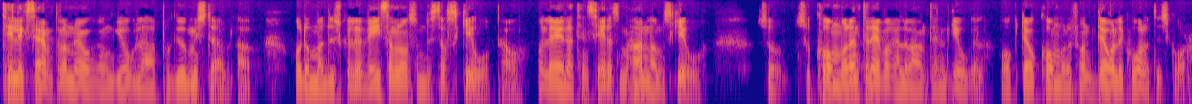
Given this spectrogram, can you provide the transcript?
till exempel om någon googlar på gummistövlar och då du skulle visa någon som det står skor på och leda till en sida som handlar om skor så, så kommer det inte det vara relevant enligt Google och då kommer du få en dålig quality score.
